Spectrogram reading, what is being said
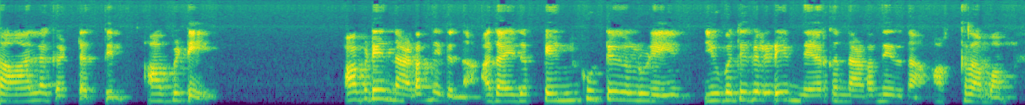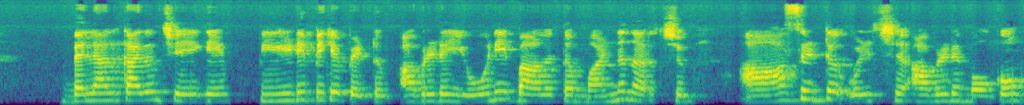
കാലഘട്ടത്തിൽ അവിടെ അവിടെ നടന്നിരുന്ന അതായത് പെൺകുട്ടികളുടെയും യുവതികളുടെയും നേർക്ക് നടന്നിരുന്ന അക്രമം ബലാത്കാരം ചെയ്യുകയും പീഡിപ്പിക്കപ്പെട്ടും അവരുടെ യോനി ഭാഗത്ത് മണ്ണ് നിറച്ചും ആസിഡ് ഒഴിച്ച് അവരുടെ മുഖവും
